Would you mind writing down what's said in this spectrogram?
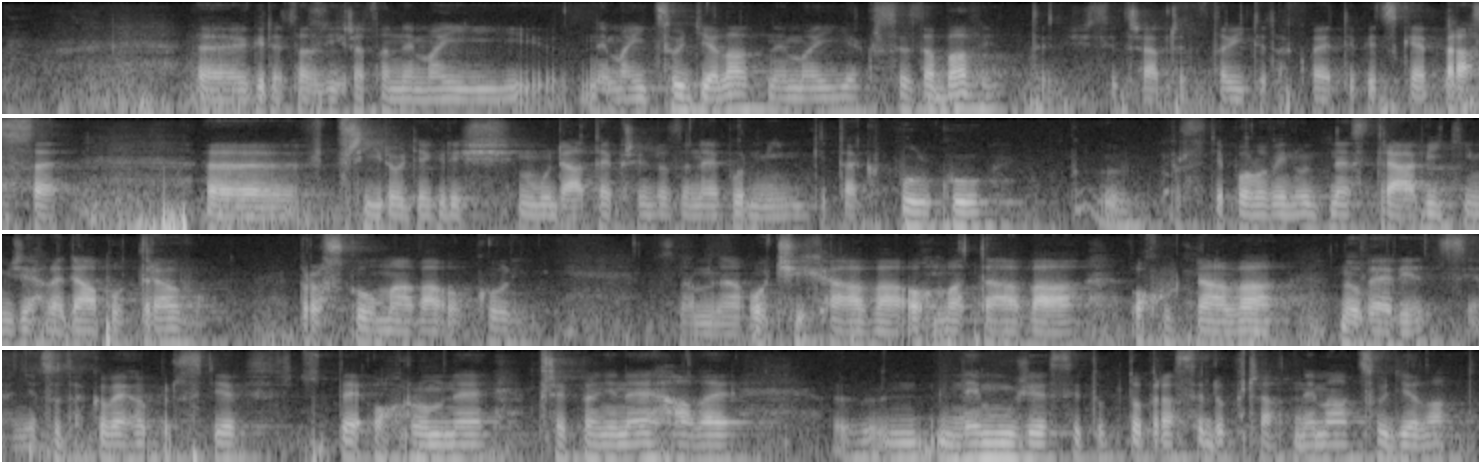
kde ta zvířata nemají, nemají co dělat, nemají jak se zabavit. Když si třeba představíte takové typické prase eh, v přírodě, když mu dáte přirozené podmínky, tak půlku, prostě polovinu dne stráví tím, že hledá potravu, proskoumává okolí. Znamená, očichává, ohmatává, ochutnává nové věci. A něco takového prostě v té ohromné přeplněné hale eh, nemůže si to, to prase dopřát, nemá co dělat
